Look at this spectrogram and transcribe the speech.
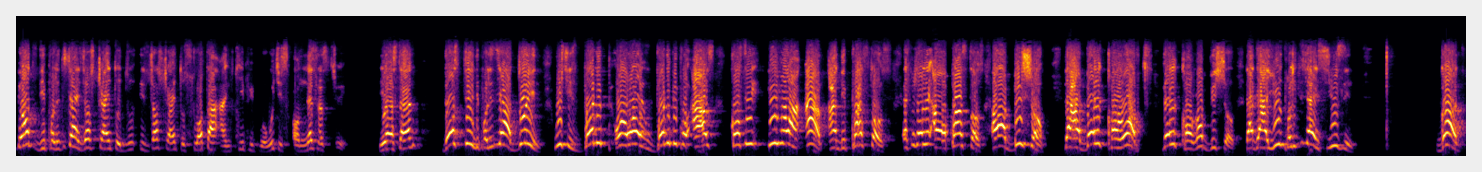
What the politician is just trying to do is just trying to slaughter and kill people, which is unnecessary. You understand? Those things the politicians are doing, which is burning, burning people out, causing evil and harm, and the pastors, especially our pastors, our bishop, that are very corrupt, very corrupt bishop, that they are using, politician is using. God,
